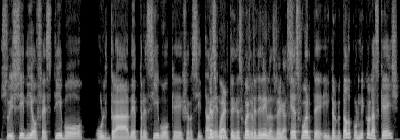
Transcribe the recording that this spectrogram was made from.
suicidio festivo, ultra depresivo que ejercita Es Ben fuerte, es fuerte, Living Las Vegas. Es fuerte, interpretado por Nicolas Cage.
